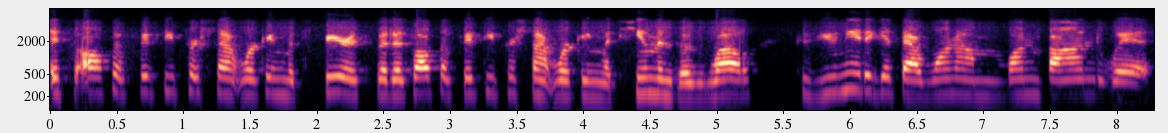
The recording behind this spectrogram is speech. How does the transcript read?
it's also 50% working with spirits but it's also 50% working with humans as well because you need to get that one-on-one bond with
